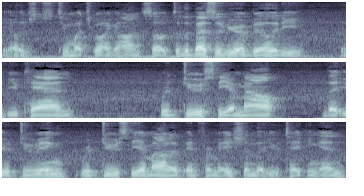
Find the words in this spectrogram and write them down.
You know there's too much going on. So to the best of your ability if you can reduce the amount that you're doing reduce the amount of information that you're taking in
